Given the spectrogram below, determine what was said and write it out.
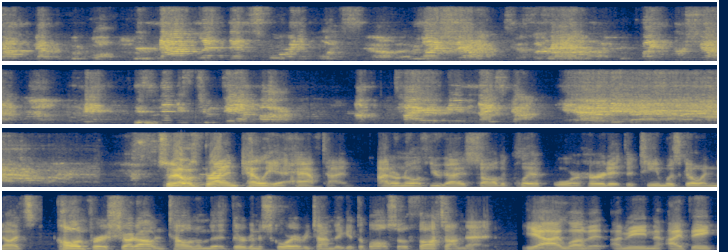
time we got the football, we're not letting them score any points. We want a shutout. We're fighting for a shutout. Okay? This thing is too damn hard. I'm tired of being the nice guy. So that was Brian Kelly at halftime. I don't know if you guys saw the clip or heard it. The team was going nuts, calling for a shutout and telling them that they're going to score every time they get the ball. So thoughts on that? Yeah, I love it. I mean, I think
